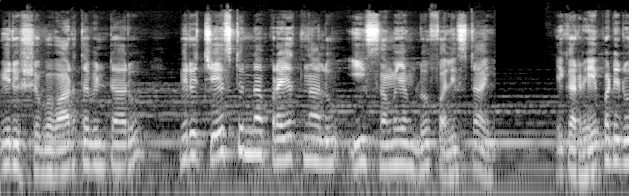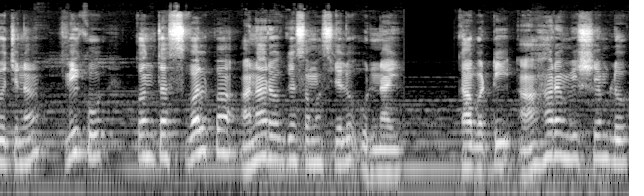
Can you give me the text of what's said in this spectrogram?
మీరు శుభవార్త వింటారు. మీరు చేస్తున్న ప్రయత్నాలు ఈ సమయంలో ఫలిస్తాయి. ఇక రేపటి రోజున మీకు కొంత స్వల్ప అనారోగ్య సమస్యలు ఉన్నాయి. కాబట్టి ఆహారం విషయంలో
